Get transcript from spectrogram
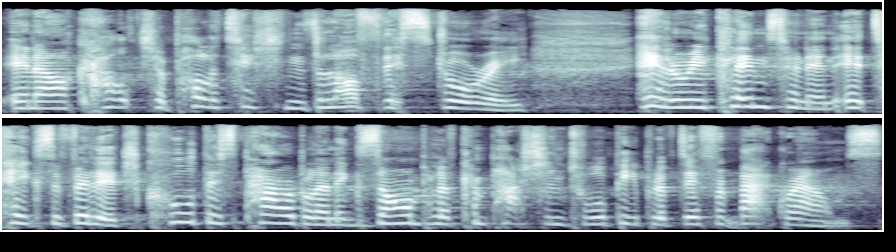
in our culture. Politicians love this story. Hillary Clinton in It Takes a Village called this parable an example of compassion toward people of different backgrounds.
